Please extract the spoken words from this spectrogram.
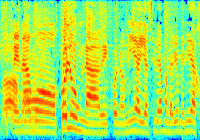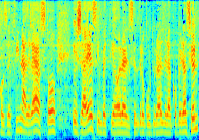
Estrenamos columna de economía y así le damos la bienvenida a Josefina Grasso. Ella es investigadora del Centro Cultural de la Cooperación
